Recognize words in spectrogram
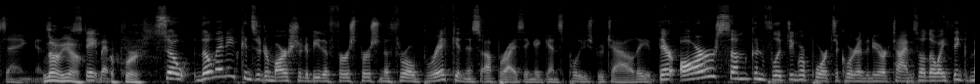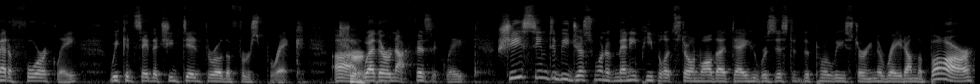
saying as no, a yeah. statement Of course. so, though many consider marsha to be the first person to throw a brick in this uprising against police brutality, there are some conflicting reports, according to the New York Times. Although I think metaphorically, we could say that she did throw the first brick, uh, Sure. whether or not physically. She seemed to be just one of many people at Stonewall that day who resisted the police during the raid on the bar.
